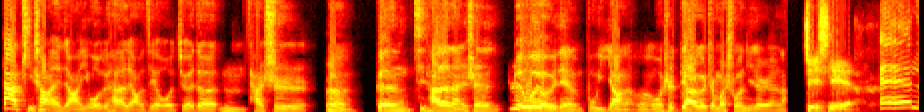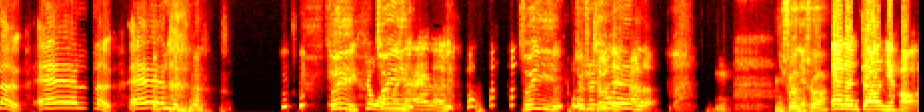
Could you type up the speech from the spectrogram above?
大体上来讲，以我对他的了解，我觉得，嗯，他是，嗯，跟其他的男生略微有一点不一样的。嗯，我是第二个这么说你的人了。谢谢，Allen，Allen，Allen。所以，所以，Allen，所以就是因为，Allen，嗯，你说，你说，Allen 张你好，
